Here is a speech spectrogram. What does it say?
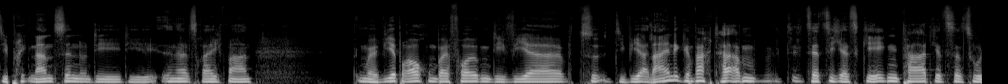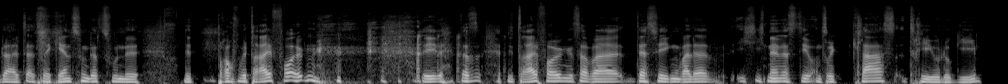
die prägnant sind und die, die inhaltsreich waren. Wir brauchen bei Folgen, die wir, zu, die wir alleine gemacht haben, setze ich als Gegenpart jetzt dazu oder als, als Ergänzung dazu eine, eine brauchen wir drei Folgen. nee, das, die drei Folgen ist aber deswegen, weil er, ich, ich nenne das die unsere Class-Triologie,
